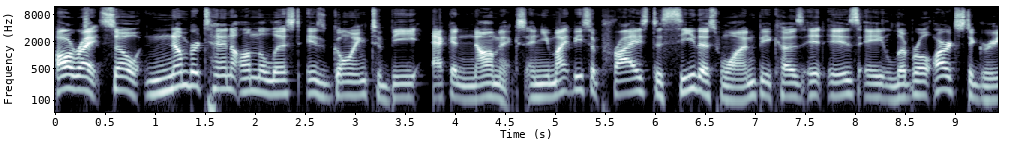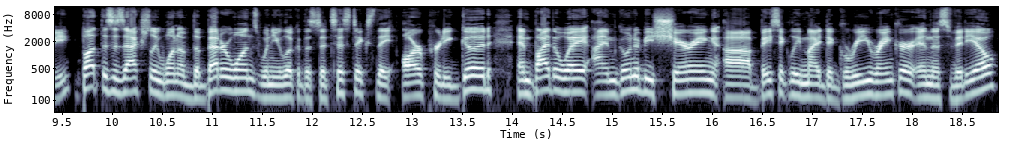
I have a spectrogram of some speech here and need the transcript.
All right, so number 10 on the list is going to be economics. And you might be surprised to see this one because it is a liberal arts degree, but this is actually one of the better ones. When you look at the statistics, they are pretty good. And by the way, I'm going to be sharing uh, basically my degree ranker in this video.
